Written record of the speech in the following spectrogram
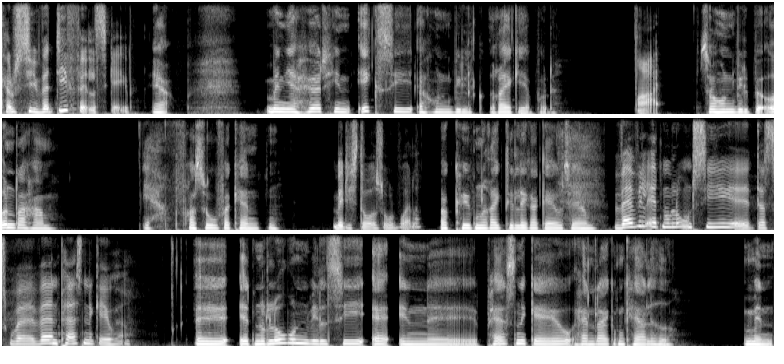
kan du sige, værdifællesskab. Men jeg hørte hende ikke sige, at hun ville reagere på det. Nej, Så hun ville beundre ham Ja. fra sofakanten med de store solbriller. og købe en rigtig lækker gave til ham. Hvad vil etnologen sige, øh, der skulle være, hvad er en passende gave her? Øh, etnologen vil sige, at en øh, passende gave handler ikke om kærlighed. Men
